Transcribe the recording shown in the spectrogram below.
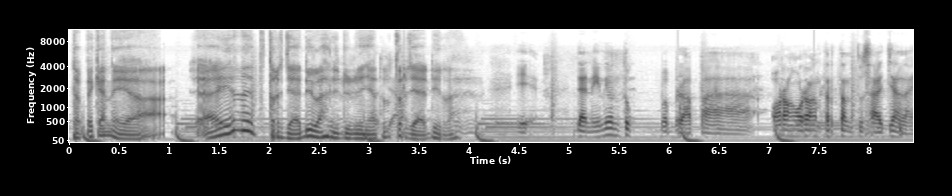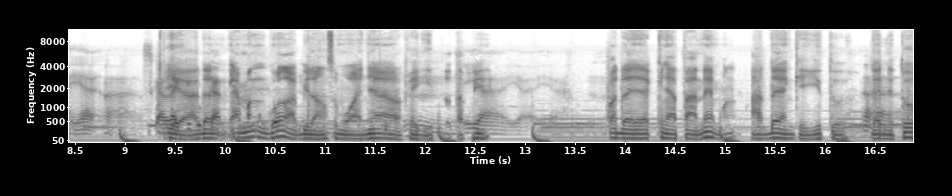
tapi kan ya ya, ya itu terjadi lah di dunia nyata terjadi lah Mm, Iya. Dan ini untuk beberapa orang-orang tertentu saja lah ya. Nah, sekali lagi Iya bukan dan emang gua nggak bilang semuanya kayak Mm, gitu tapi Iya iya iya. Mm. pada kenyataannya emang ada yang kayak gitu dan Ah, itu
